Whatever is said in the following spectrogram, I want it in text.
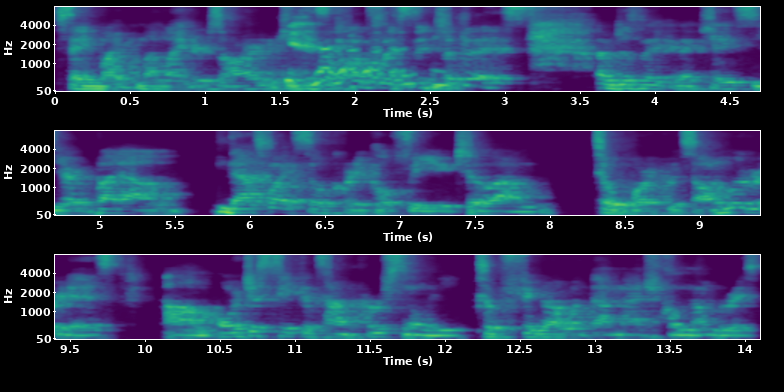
saying my, my lenders are in case anyone's listening to this. I'm just making a case here. But um, that's why it's so critical for you to um, to work with someone, whoever it is, um, or just take the time personally to figure out what that magical number is.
